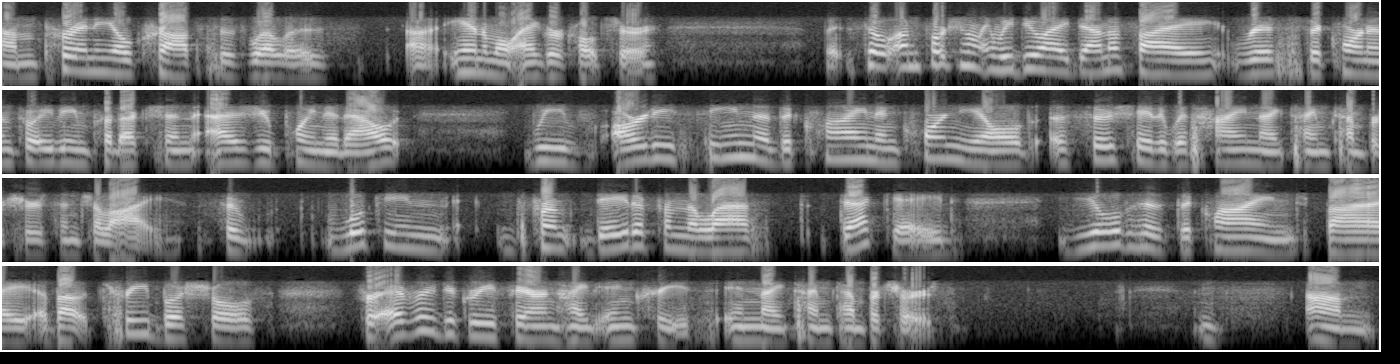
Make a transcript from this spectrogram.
um, perennial crops as well as uh, animal agriculture. So, unfortunately, we do identify risks to corn and soybean production, as you pointed out. We've already seen a decline in corn yield associated with high nighttime temperatures in July. So, looking from data from the last decade, yield has declined by about three bushels for every degree Fahrenheit increase in nighttime temperatures. And, um,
